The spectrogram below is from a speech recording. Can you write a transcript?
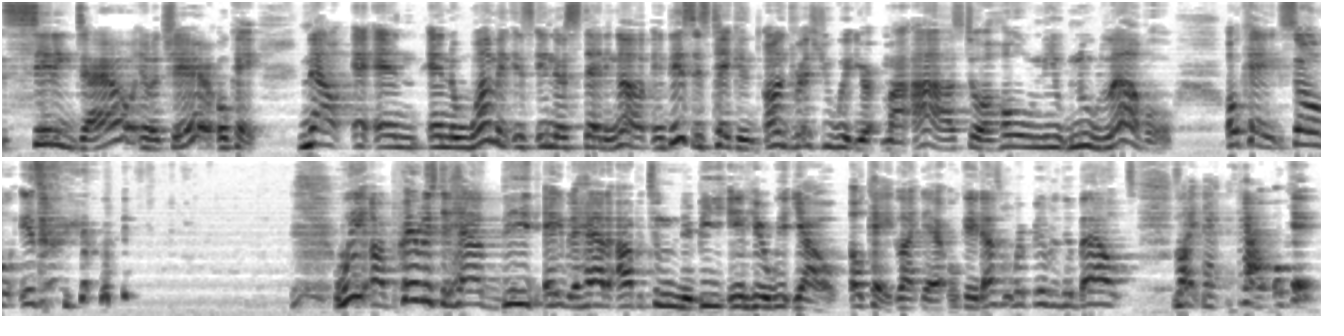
sitting down in a chair. Okay. Now, and, and, and the woman is in there standing up, and this is taking undress you with your my eyes to a whole new new level. Okay, so it's we are privileged to have be able to have the opportunity to be in here with y'all. Okay, like that. Okay, that's what we're privileged about. Like that. Now, okay.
